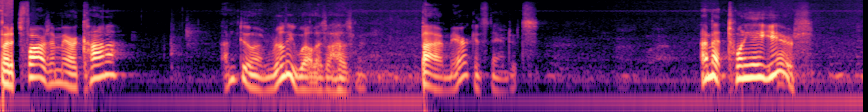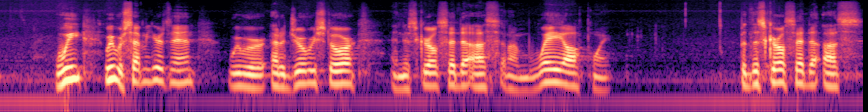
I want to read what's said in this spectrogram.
But as far as Americana, I'm doing really well as a husband by American standards. I'm at 28 years. We, we were seven years in, we were at a jewelry store, and this girl said to us, and I'm way off point, but this girl said to us,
